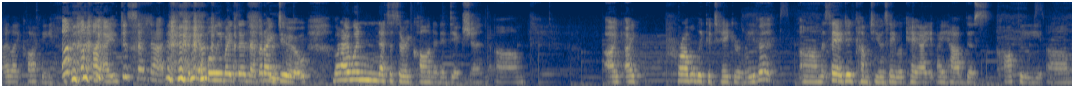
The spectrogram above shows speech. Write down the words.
I like coffee. I, I, just said that. I can't believe I said that, but I do. But I wouldn't necessarily call it an addiction. Um, I, I probably could take or leave it. Um, but say I did come to you and say, okay, I, I have this coffee. Um,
